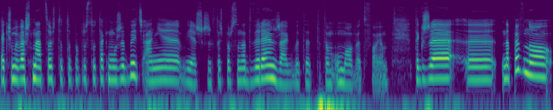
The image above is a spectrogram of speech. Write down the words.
jak się umawiasz na coś, to to po prostu tak może być, a nie, wiesz, że ktoś po prostu nadwyręża jakby tę umowę twoją. Także e, na pewno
